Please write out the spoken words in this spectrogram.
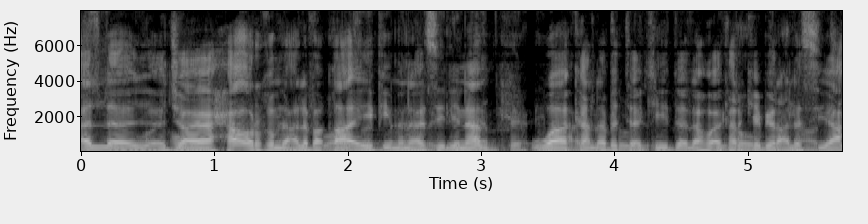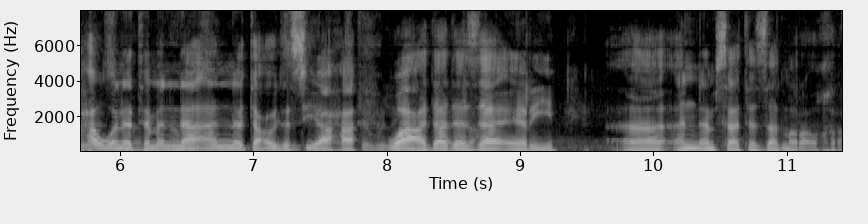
الجائحة أرغمنا على بقائي في منازلنا وكان بالتأكيد له أثر كبير على السياحة ونتمنى أن تعود السياحة وأعداد زائري النمسا تزداد مرة أخرى.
